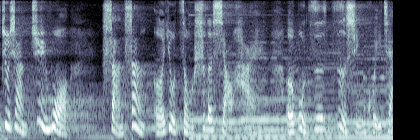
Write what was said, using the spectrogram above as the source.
就像锯末闪散而又走失的小孩，而不知自行回家。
